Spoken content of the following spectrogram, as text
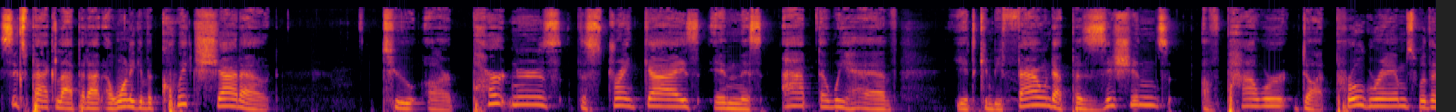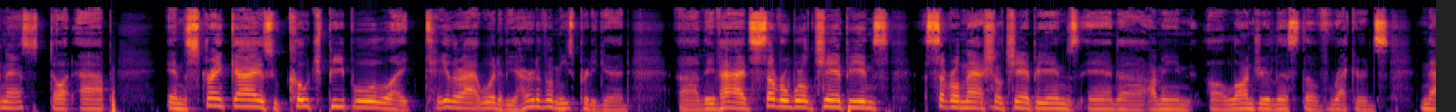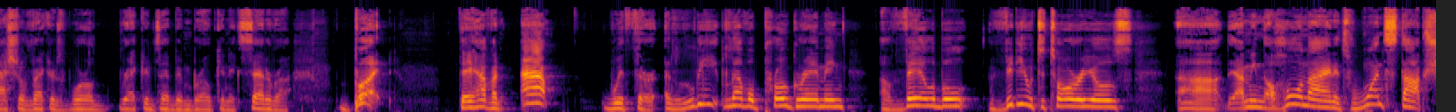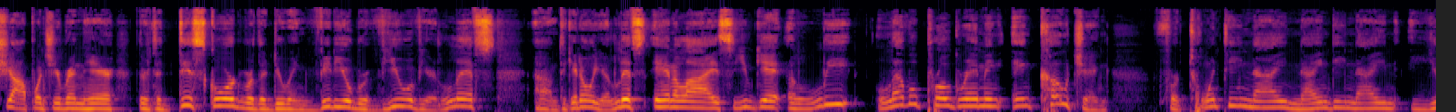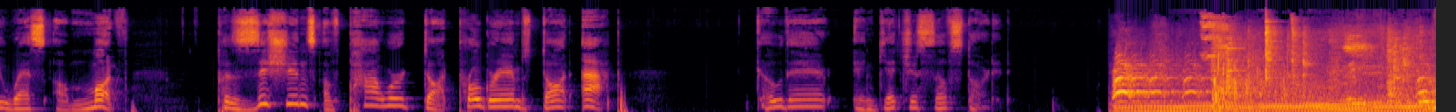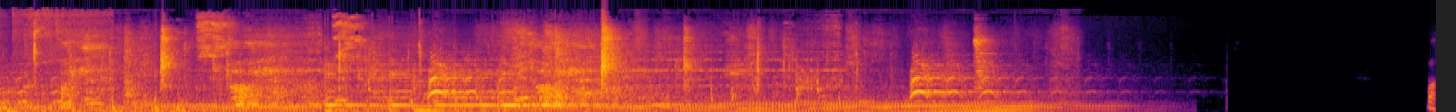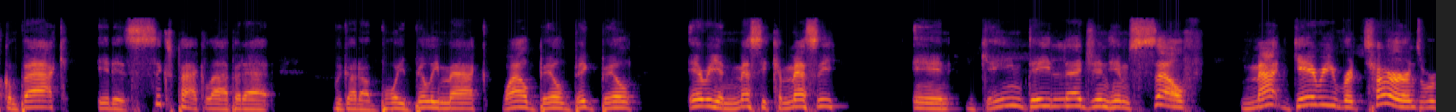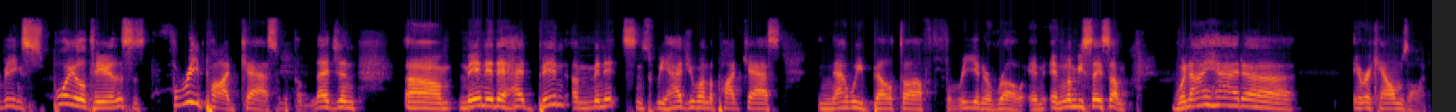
Six Pack Lapidat, I want to give a quick shout out to our partners, the Strength Guys, in this app that we have. It can be found at positions of power.programs with an S dot app. And the Strength Guys who coach people like Taylor Atwood, have you heard of him? He's pretty good. Uh, they've had several world champions several national champions, and uh, I mean a laundry list of records, national records, world records have been broken, etc. But they have an app with their elite level programming available, video tutorials. Uh, I mean, the whole nine. It's one stop shop once you're in here. There's a Discord where they're doing video review of your lifts um, to get all your lifts analyzed. So you get elite level programming and coaching for $29.99 US a month. Positions of power.programs.app. Go there and get yourself started. Welcome back. It is six pack Lapidat. We got our boy Billy Mack, Wild Bill, Big Bill, Arian Messi Kamesi, and game day legend himself, Matt Gary returns. We're being spoiled here. This is three podcasts with the legend. Um, man, it had been a minute since we had you on the podcast. Now we belt off three in a row. And and let me say something. When I had uh, Eric Helms on,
